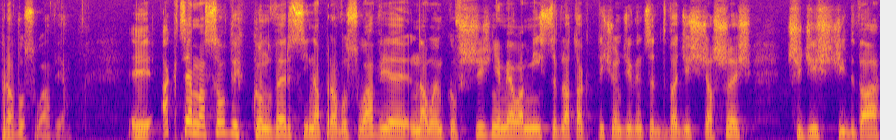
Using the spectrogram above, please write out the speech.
prawosławia. Y, Akcja masowych konwersji na prawosławie na Łemkowszczyźnie miała miejsce w latach 1926-32.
